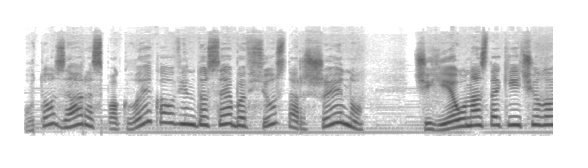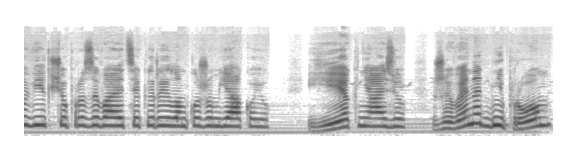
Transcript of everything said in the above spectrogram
Ото зараз покликав він до себе всю старшину. Чи є у нас такий чоловік, що прозивається Кирилом Кожум'якою? Є, князю, живе над Дніпром.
